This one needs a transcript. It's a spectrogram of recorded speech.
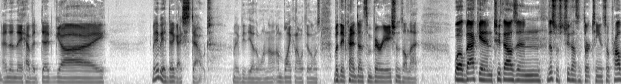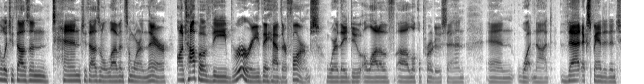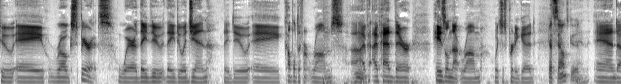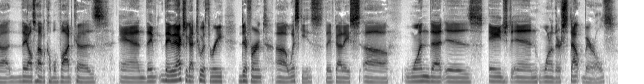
and then they have a Dead Guy, maybe a Dead Guy Stout, maybe the other one. I'm blanking on what the other ones, but they've kind of done some variations on that. Well, back in 2000, this was 2013, so probably 2010, 2011, somewhere in there. On top of the brewery, they have their farms where they do a lot of uh, local produce and and whatnot. That expanded into a Rogue Spirits where they do they do a gin, they do a couple different rums. Uh, I've I've had their hazelnut rum, which is pretty good That sounds good. and uh, they also have a couple vodkas and they've they've actually got two or three different uh, whiskeys they've got a uh, one that is aged in one of their stout barrels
